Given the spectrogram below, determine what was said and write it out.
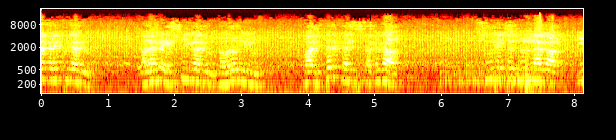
జిల్లా కలెక్టర్ గారు అలాగే ఎస్పీ గారు గౌరవనీయులు వారిద్దరు కలిసి చక్కగా సూర్యచంద్రుల్లాగా ఈ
